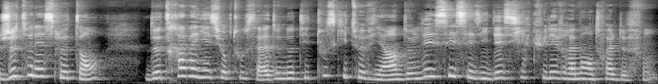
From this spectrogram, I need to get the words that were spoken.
Je te laisse le temps de travailler sur tout ça, de noter tout ce qui te vient, de laisser ces idées circuler vraiment en toile de fond.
